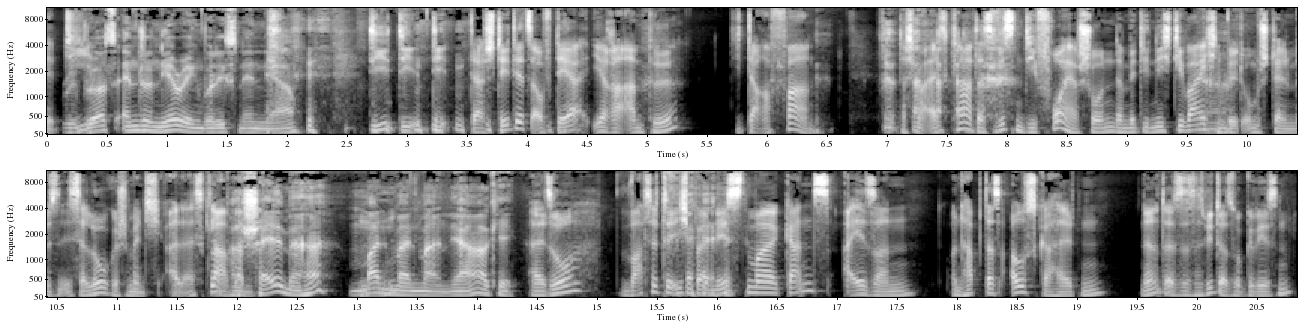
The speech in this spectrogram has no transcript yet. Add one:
die, Reverse Engineering würde ich es nennen, ja. Die, die, die, da steht jetzt auf der ihrer Ampel, die darf fahren. Das war alles klar, das wissen die vorher schon, damit die nicht die Weichenbild ja. umstellen müssen. Ist ja logisch, Mensch, alles klar. Ein paar Schelme, hä? Mann, mhm. Mann, Mann, ja, okay. Also wartete ich beim nächsten Mal ganz eisern und habe das ausgehalten. Ne, das ist wieder so gewesen.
